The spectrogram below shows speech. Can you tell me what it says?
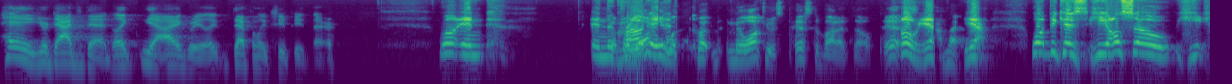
hey, your dad's dead. Like, yeah, I agree. Like, definitely cheap heat there. Well, and and the But crowd Milwaukee was, but Milwaukee was pissed about it though. Pissed. Oh yeah, Right. yeah. Well, because he also he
